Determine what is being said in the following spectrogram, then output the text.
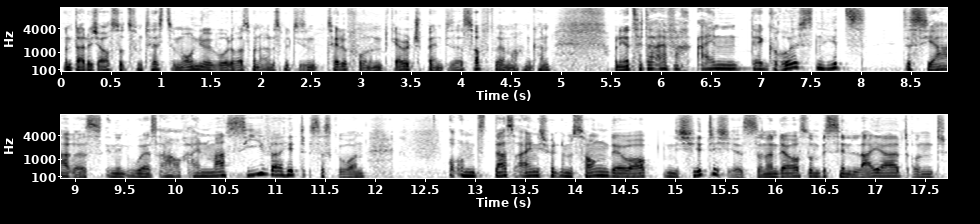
und dadurch auch so zum Testimonial wurde, was man alles mit diesem Telefon und GarageBand, dieser Software machen kann. Und jetzt hat er einfach einen der größten Hits des Jahres in den USA, auch ein massiver Hit ist das geworden. Und das eigentlich mit einem Song, der überhaupt nicht hittig ist, sondern der auch so ein bisschen leiert und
